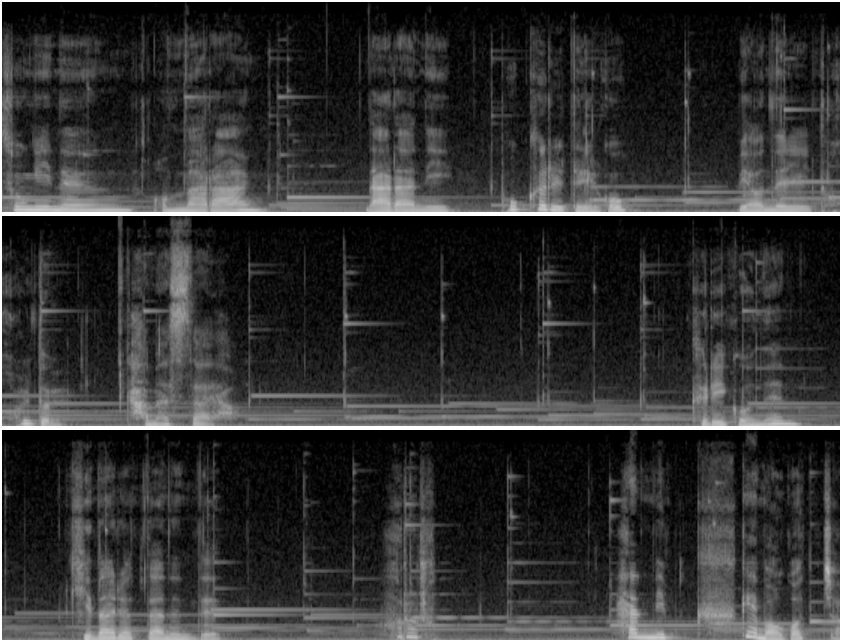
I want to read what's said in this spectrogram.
송이는 엄마랑 나란히 포크를 들고 면을 돌돌 감았어요. 그리고는 기다렸다는 듯 후루룩 한 입 크게 먹었죠.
